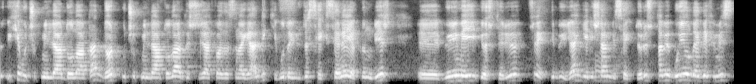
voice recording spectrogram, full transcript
2,5 milyar dolardan 4,5 milyar dolar dış ticaret fazlasına geldik ki bu da %80'e yakın bir e, büyümeyi gösteriyor. Sürekli büyüyen, gelişen bir sektörüz. Tabii bu yıl hedefimiz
